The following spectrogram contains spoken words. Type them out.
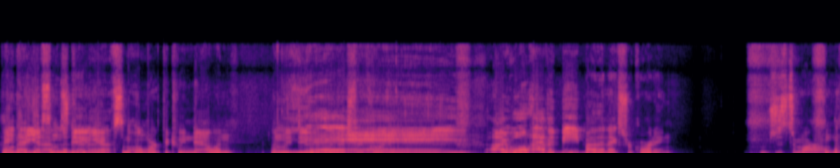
Well, now didn't. you have I something to do. You gonna- have some homework between now and when we do the next recording. Yay! I will have it beat by the next recording, which is tomorrow.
